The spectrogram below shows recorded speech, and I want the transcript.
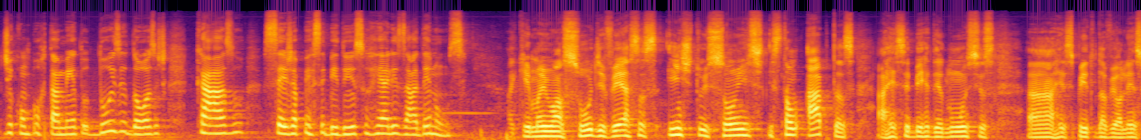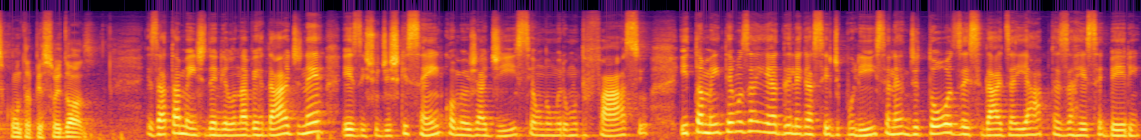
de comportamento dos idosos, caso seja percebido isso, realizar a denúncia. Aqui em Manhuaçu, diversas instituições estão aptas a receber denúncias a respeito da violência contra a pessoa idosa? Exatamente, Danilo. Na verdade, né, existe o Disque 100, como eu já disse, é um número muito fácil. E também temos aí a delegacia de polícia, né, de todas as cidades aí aptas a receberem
